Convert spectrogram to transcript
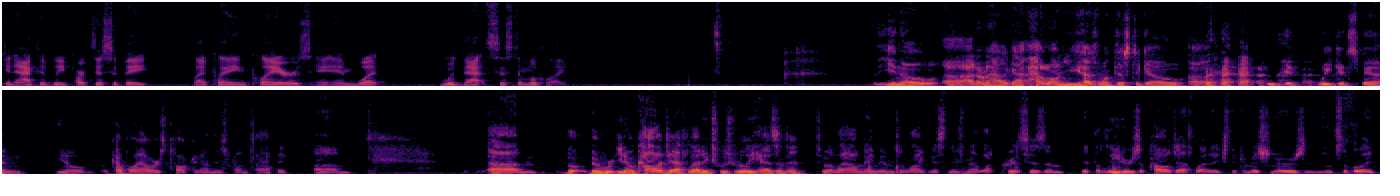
can actively participate by playing players? And what would that system look like? You know, uh, I don't know how how long you guys want this to go. Uh, we could we could spend you know a couple hours talking on this one topic. Um, um, the, the you know college athletics was really hesitant to allow name, image, and likeness, and there's been a lot of criticism that the leaders of college athletics, the commissioners, and the NCAA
